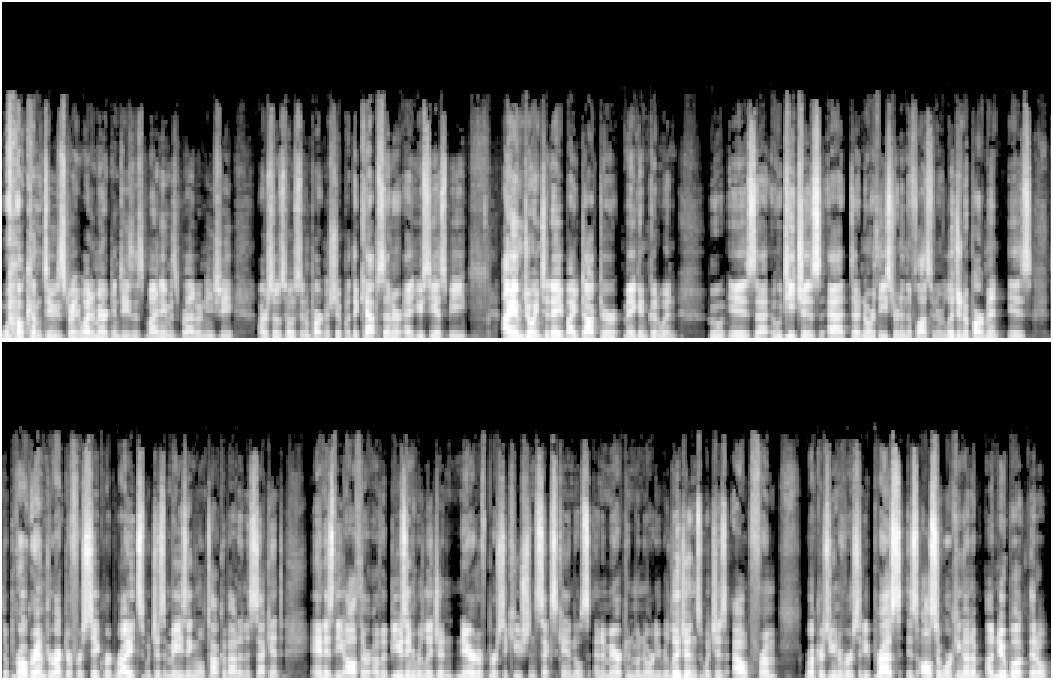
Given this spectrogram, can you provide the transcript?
Welcome to Straight White American Jesus. My name is Brad Onishi. Our show is hosted in partnership with the Capps Center at UCSB. I am joined today by Dr. Megan Goodwin, who is uh, who teaches at uh, Northeastern in the Philosophy and Religion Department, is the program director for Sacred Writes, which is amazing, and we'll talk about in a second, and is the author of Abusing Religion: Narrative Persecution, Sex Scandals, and American Minority Religions, which is out from Rutgers University Press. Is also working on a, a new book that'll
